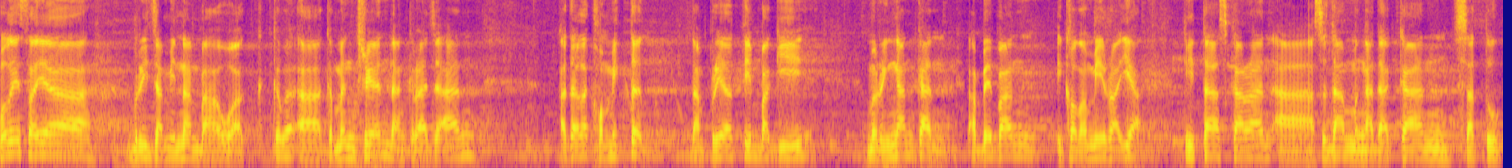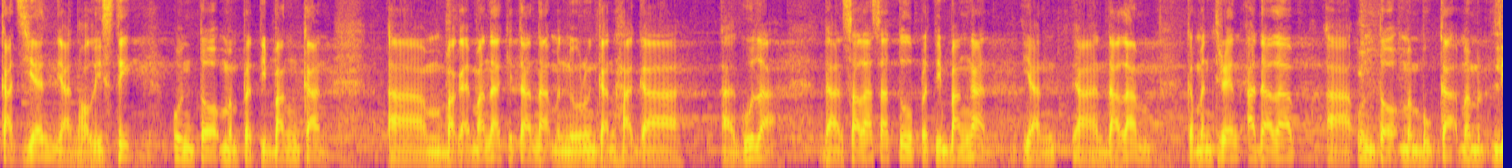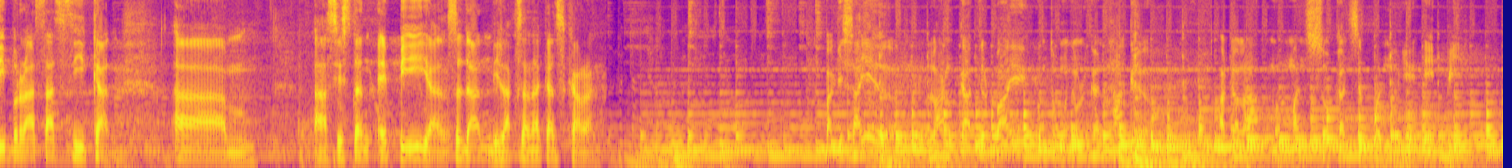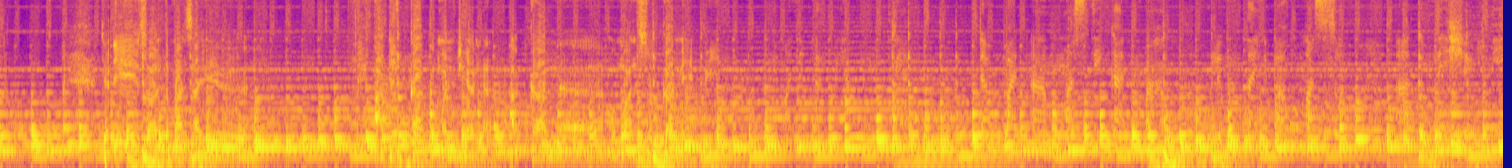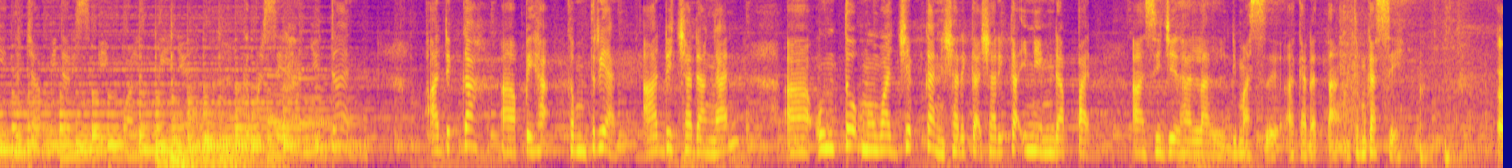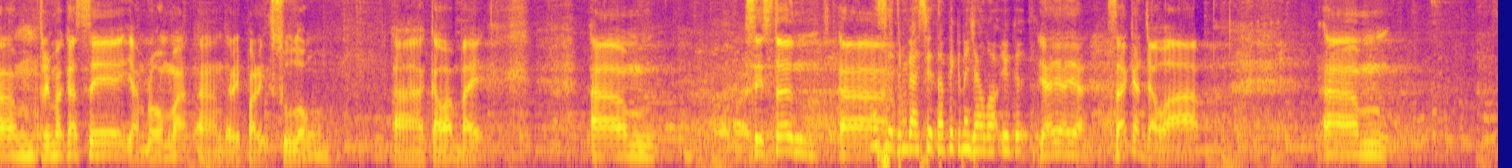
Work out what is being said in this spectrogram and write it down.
Boleh saya beri jaminan bahawa ke- uh, kementerian dan kerajaan adalah komited dan prihatin bagi meringankan beban ekonomi rakyat. Kita sekarang uh, sedang mengadakan satu kajian yang holistik untuk mempertimbangkan um, bagaimana kita nak menurunkan harga uh, gula dan salah satu pertimbangan yang uh, dalam kementerian adalah uh, untuk membuka meliberalisasikan um, sistem AP yang sedang dilaksanakan sekarang. Bagi saya, langkah terbaik untuk menurunkan harga adalah memasukkan sepenuhnya AP. Jadi, soalan teman saya, adakah kementerian akan uh, memasukkan AP? Adakah uh, pihak kementerian ada cadangan uh, untuk mewajibkan syarikat-syarikat ini mendapat uh, sijil halal di masa akan datang. Terima kasih. Um, terima kasih yang berhormat uh, dari Parit Sulong, uh, kawan baik. Um, sistem Terima uh, kasih, terima kasih tapi kena jawab juga. Ya, ya, ya. Saya akan jawab. Um,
